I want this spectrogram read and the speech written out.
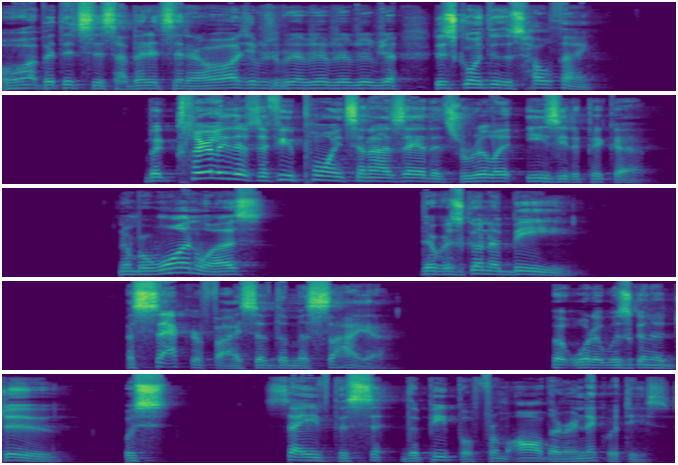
Oh, I bet it's this. I bet it's that. Oh, just going through this whole thing. But clearly, there's a few points in Isaiah that's really easy to pick up. Number one was there was going to be a sacrifice of the Messiah. But what it was going to do was save the, the people from all their iniquities.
